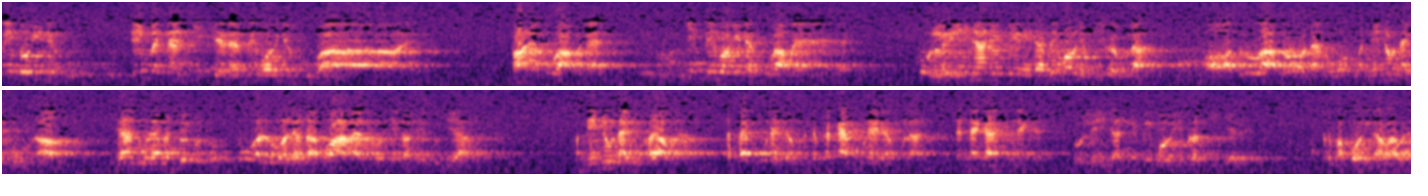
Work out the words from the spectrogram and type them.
သင်္ဘောကြီးနဲ့ခုဒီမတန်ကြီးကျယ်တဲ့သင်္ဘောကြီးနဲ့ခုပါတဲ့ဘာနဲ့ခုရမလဲဒီသင်္ဘောကြီးနဲ့ခုရမယ် ခုလေညာနေတည်နေတဲ့သင်္ဘောကြီးမရှိဘူးလားဩသူတို့ကတော်တော်တန်းကိုမနှင်းလုံးနိုင်ဘူးနော်ရန်သူလည်းမတွေ့ဘူးသူသူ့အလိုအလဲတာခွာမယ်ဆိုတော့ကျတော့သူကြီးကမနှင်းလုံးနိုင်ဘူးခွာရမှာတစ်ဖက်ကူးနိုင်တယ်တစ်ဖက်ကကူးနိုင်တယ်ဟုတ်လားတစ်နိုင်ငံကူးနိုင်တယ်ကိုလေးညာဒီပေးမောကြီးဘယ်လိုကြည့်ကြလဲခမပေါ်နေတာပါပဲ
